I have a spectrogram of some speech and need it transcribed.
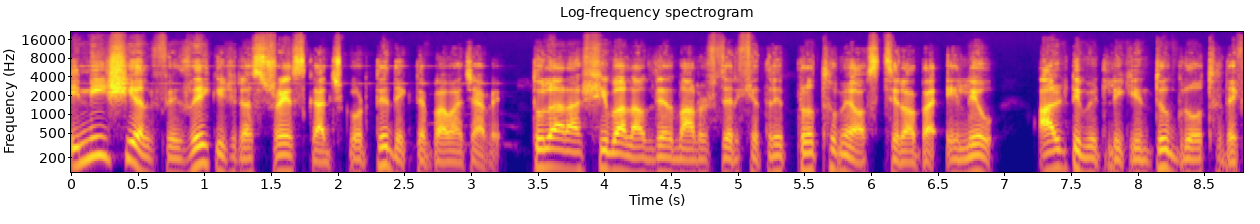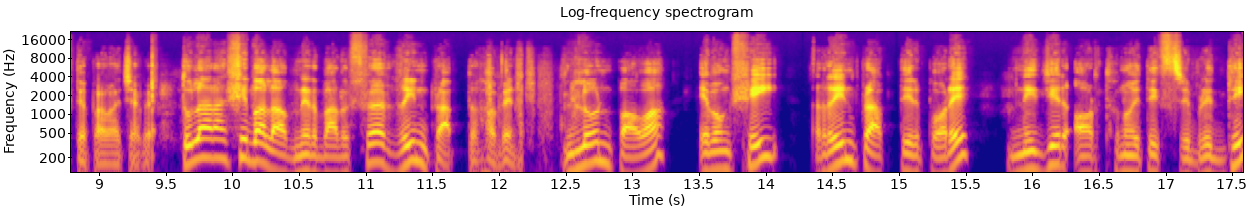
ইনিশিয়াল ফেজে কিছুটা স্ট্রেস কাজ করতে দেখতে পাওয়া যাবে। তুলা রাশি বা লগ্নের মানুষদের ক্ষেত্রে প্রথমে অস্থিরতা এলেও আলটিমেটলি কিন্তু গ্রোথ দেখতে পাওয়া যাবে। তুলা রাশি বা লগ্নের মানুষরা ঋণ প্রাপ্ত হবেন লোন পাওয়া এবং সেই ঋণ প্রাপ্তির পরে নিজের অর্থনৈতিক শ্রীবৃদ্ধি,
